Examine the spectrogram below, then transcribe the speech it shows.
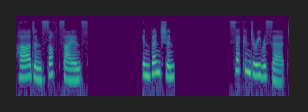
Hard and soft science Invention Secondary research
